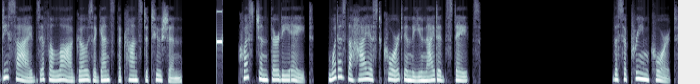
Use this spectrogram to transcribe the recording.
decides if a law goes against the Constitution. Question 38. What is the highest court in the United States? The Supreme Court.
